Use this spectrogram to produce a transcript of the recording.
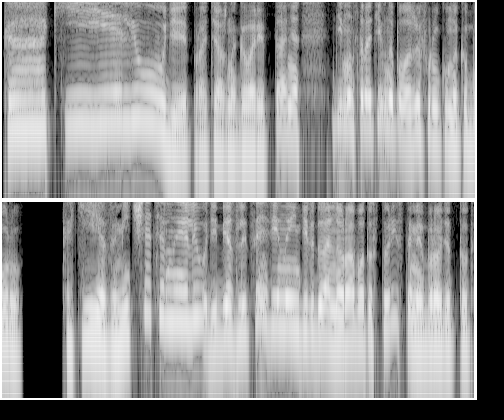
«Какие люди!» — протяжно говорит Таня, демонстративно положив руку на кобуру. «Какие замечательные люди без лицензии на индивидуальную работу с туристами бродят тут,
